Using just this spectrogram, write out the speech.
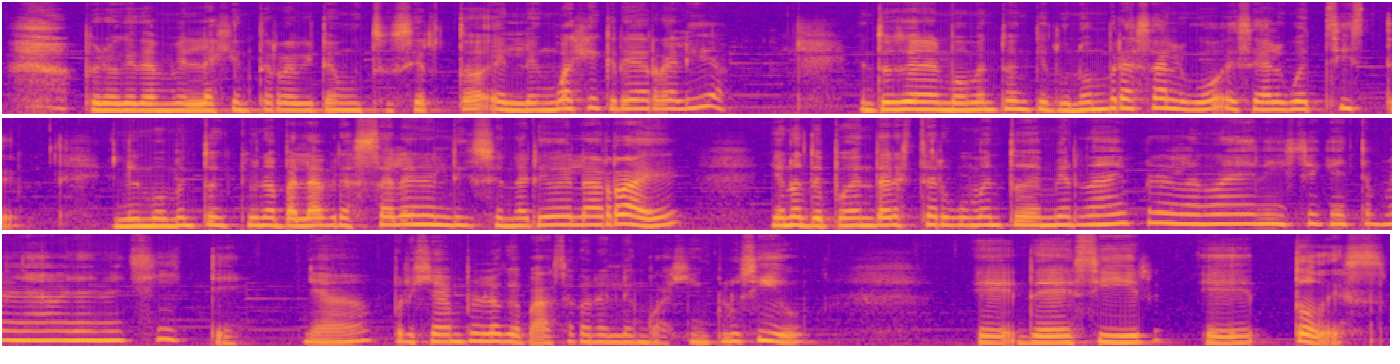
pero que también la gente repite mucho, ¿cierto? El lenguaje crea realidad. Entonces, en el momento en que tú nombras algo, ese algo existe. En el momento en que una palabra sale en el diccionario de la RAE, ya no te pueden dar este argumento de mierda, ay, pero la RAE dice que esta palabra no existe. ¿ya? Por ejemplo, lo que pasa con el lenguaje inclusivo, eh, de decir eh, todes.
